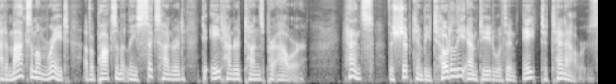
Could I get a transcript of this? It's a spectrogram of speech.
at a maximum rate of approximately 600 to 800 tons per hour. Hence, the ship can be totally emptied within 8 to 10 hours.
